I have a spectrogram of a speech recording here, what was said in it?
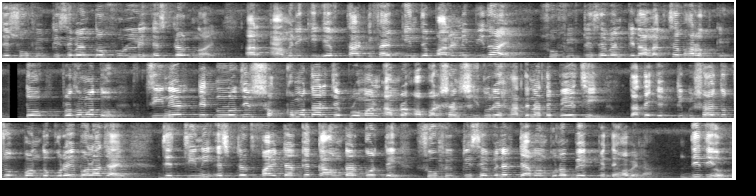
যে সু ফিফটি সেভেন তো ফুললি স্টেলথ নয়, আর আমেরিকি এফ থার্টি ফাইভ কিনতে পারেনি বিধায় সু ফিফটি সেভেন কেনা লাগছে ভারতকে। তো প্রথমত, চীনের টেকনোলজির সক্ষমতার যে প্রমাণ আমরা অপারেশন সিঁদুরে হাতে নাতে পেয়েছি, তাতে একটি বিষয় তো চোখ বন্ধ করেই বলা যায় যে চীনি স্টেলথ ফাইটারকে কাউন্টার করতে সু ফিফটি সেভেনের তেমন কোনো বেগ পেতে হবে না। দ্বিতীয়ত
